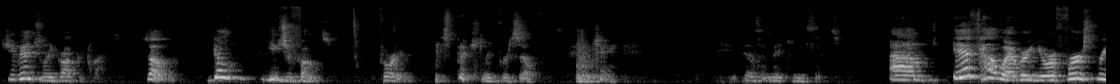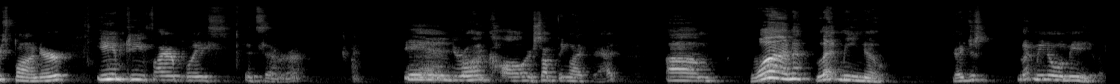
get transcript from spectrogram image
she eventually dropped the class. So don't use your phones for, especially for selfies. Okay. It doesn't make any sense. Um, if, however, you're a first responder, EMT, fire, police, etc., and you're on call or something like that, um, one, let me know. Okay, just let me know immediately,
